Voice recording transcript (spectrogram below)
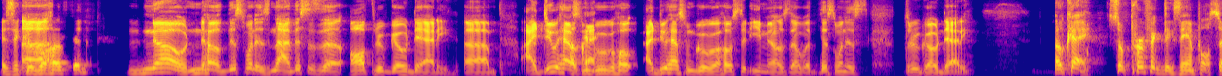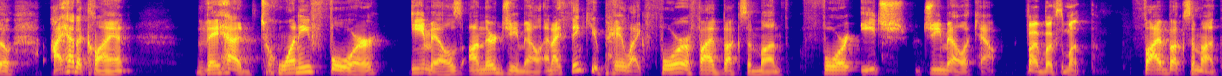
Is it Google uh, hosted? No, no, this one is not. This is the all through GoDaddy. Um, I do have okay. some Google. I do have some Google hosted emails though, but this one is through GoDaddy. Okay. So perfect example. So I had a client, they had 24 emails on their Gmail, and I think you pay like four or five bucks a month for each Gmail account. Five bucks a month. Five bucks a month.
